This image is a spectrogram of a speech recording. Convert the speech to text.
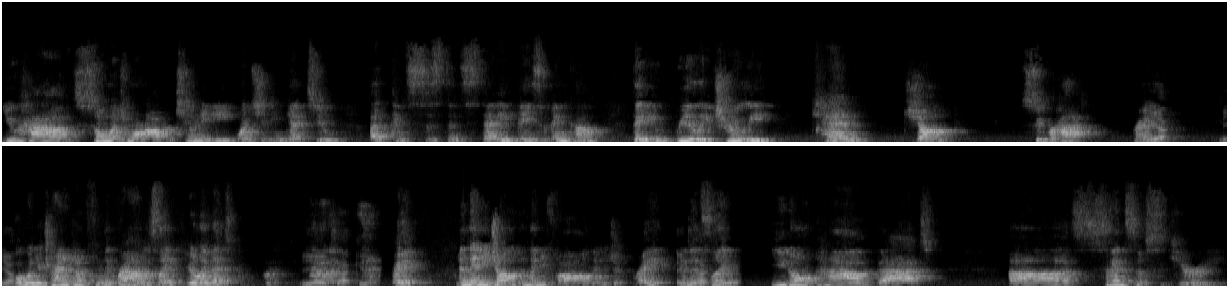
You have so much more opportunity once you can get to a consistent, steady base of income that you really, truly can jump super high, right? Yeah. Yeah. But when you're trying to jump from the ground, it's like you're like this, Yeah. Exactly. right? And then you jump and then you fall and then you jump, right? Exactly. And it's like you don't have that uh, sense of security.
